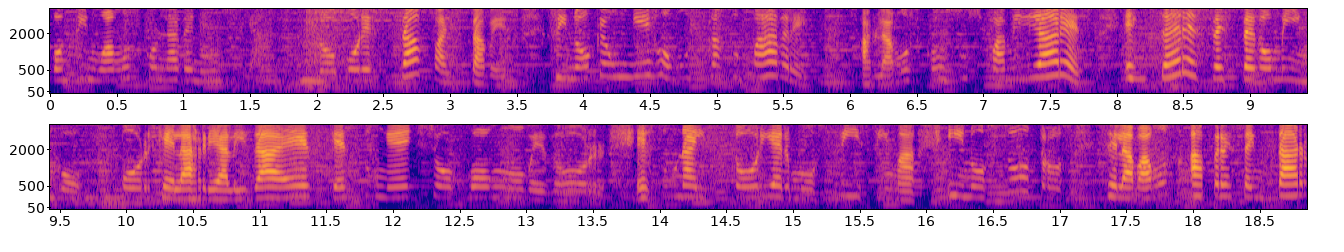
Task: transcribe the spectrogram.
Continuamos con la denuncia, no por estafa esta vez, sino que un hijo busca a su padre. Hablamos con sus familiares. Entérese este domingo, porque la realidad es que es un hecho conmovedor, es una historia hermosísima y nosotros se la vamos a presentar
